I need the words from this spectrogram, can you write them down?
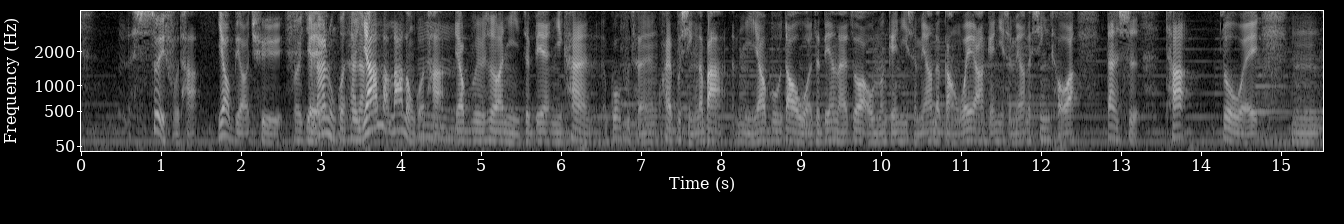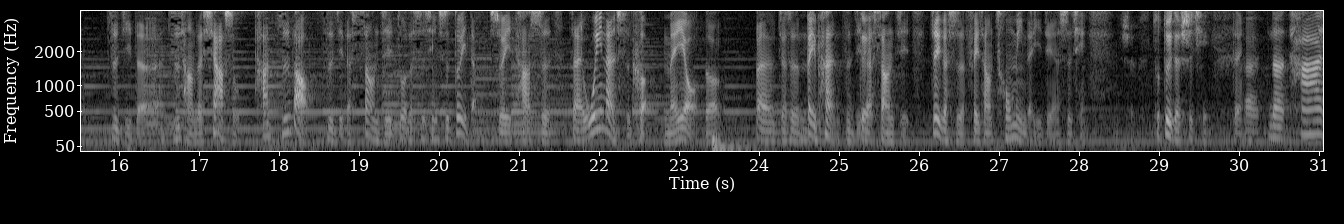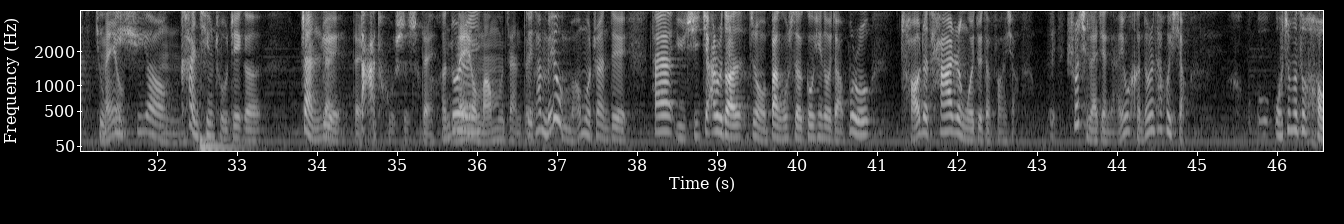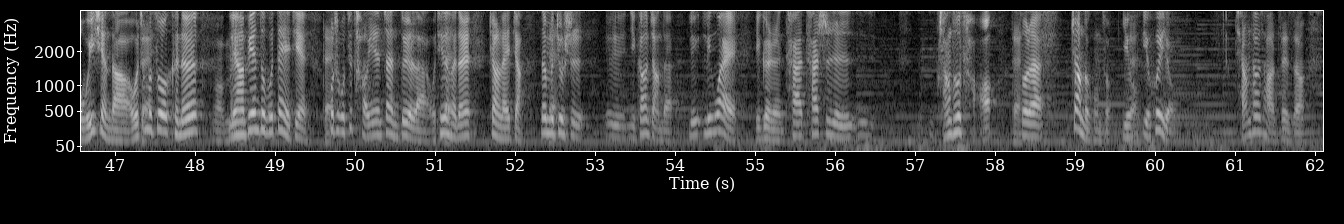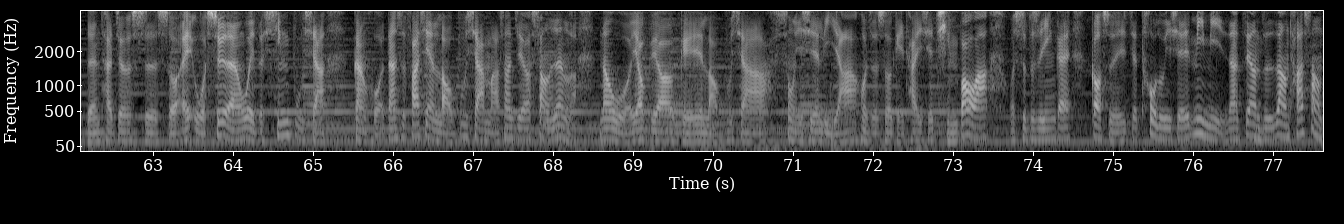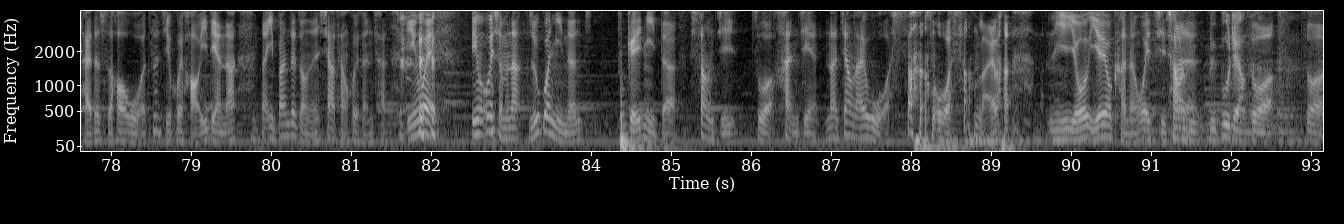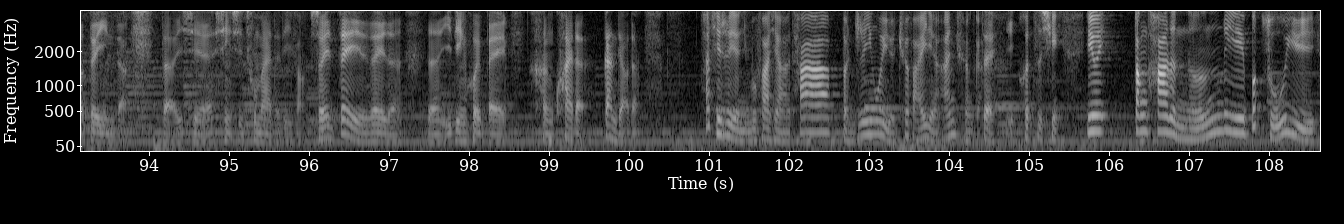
说服他，要不要去也拉拢过他，拉拉拉拢过他。要不就说你这边，你看郭富城快不行了吧？你要不到我这边来做，我们给你什么样的岗位啊？给你什么样的薪酬啊？但是他作为，嗯。自己的职场的下属，他知道自己的上级做的事情是对的，所以他是在危难时刻没有呃，呃，就是背叛自己的上级，这个是非常聪明的一件事情，是做对的事情。对，呃，那他就必须要看清楚这个战略大图是什么。对，很多人没有盲目站队，对他没有盲目站队，他与其加入到这种办公室的勾心斗角，不如朝着他认为对的方向。说起来简单，因为很多人他会想。我我这么做好危险的，我这么做可能两边都不待见，或者我最讨厌站队了。我听到很多人这样来讲，那么就是呃，你刚讲的另另外一个人，他他是墙头草，做了这样的工作，也也会有。墙头草这种人，他就是说，哎，我虽然为着新部下干活，但是发现老部下马上就要上任了，那我要不要给老部下送一些礼啊，或者说给他一些情报啊？我是不是应该告诉一些、透露一些秘密？那这样子让他上台的时候，我自己会好一点呢？那一般这种人下场会很惨，因为，因为为什么呢？如果你能。给你的上级做汉奸，那将来我上 我上来了，你有也有可能为其他人吕布这样做做对应的的一些信息出卖的地方，所以这一类人人一定会被很快的干掉的。他其实也你不发现啊，他本质因为也缺乏一点安全感对和自信，因为当他的能力不足以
